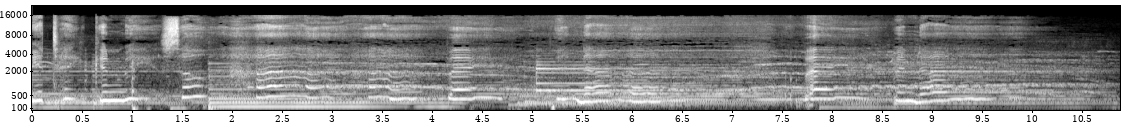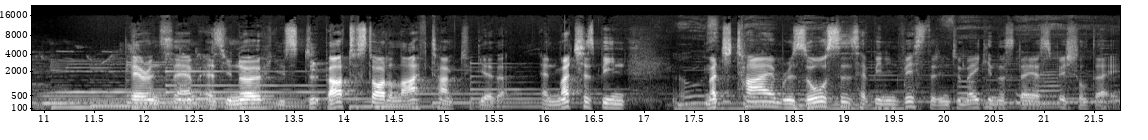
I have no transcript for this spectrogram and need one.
You're taking me so high, baby, now, baby, now. Parents Sam, as you know, you're about to start a lifetime together, and much has been, much time, resources have been invested into making this day a special day.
